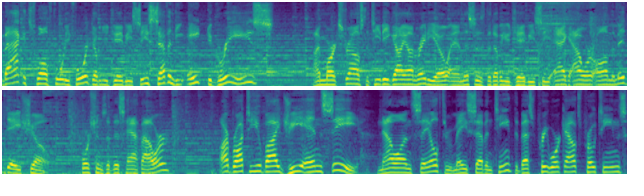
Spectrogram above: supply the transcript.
back. It's 1244 WJBC, 78 degrees. I'm Mark Strauss, the TV guy on radio, and this is the WJBC Ag Hour on the Midday Show. Portions of this half hour are brought to you by GNC. Now on sale through May 17th, the best pre workouts, proteins,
